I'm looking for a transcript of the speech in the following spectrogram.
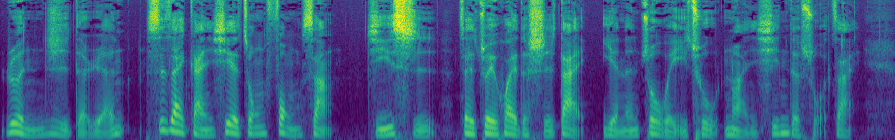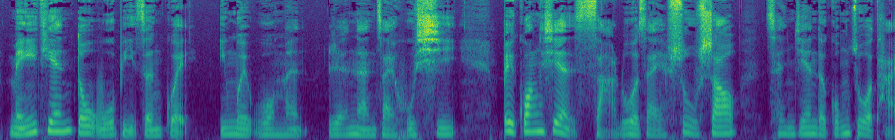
闰日的人，是在感谢中奉上。即使在最坏的时代，也能作为一处暖心的所在。每一天都无比珍贵，因为我们仍然在呼吸。被光线洒落在树梢、晨间的工作台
